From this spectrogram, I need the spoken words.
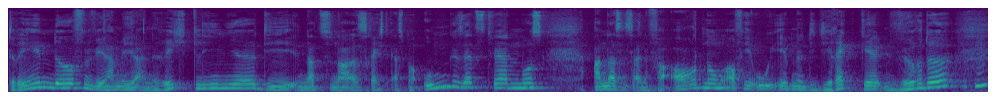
drehen dürfen. Wir haben hier eine Richtlinie, die in nationales Recht erstmal umgesetzt werden muss. Anders ist eine Verordnung auf EU-Ebene, die direkt gelten würde. Mhm.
